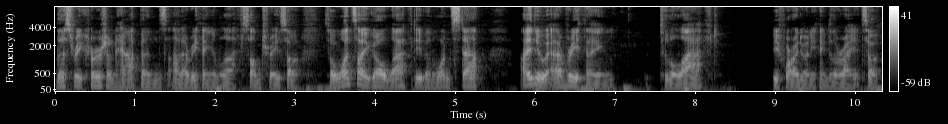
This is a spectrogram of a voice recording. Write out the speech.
this recursion happens on everything in the left subtree. So, so once I go left even one step, I do everything to the left before I do anything to the right. So,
